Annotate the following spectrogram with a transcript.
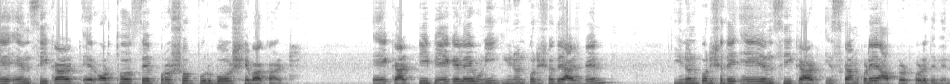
এএনসি কার্ড এর অর্থ হচ্ছে প্রসবপূর্ব সেবা কার্ড এই কার্ডটি পেয়ে গেলে উনি ইউনিয়ন পরিষদে আসবেন। ইউনিয়ন পরিষদে এএনসি কার্ড স্ক্যান করে আপলোড করে দেবেন।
